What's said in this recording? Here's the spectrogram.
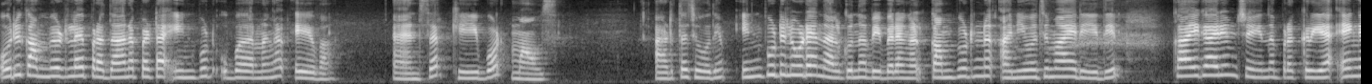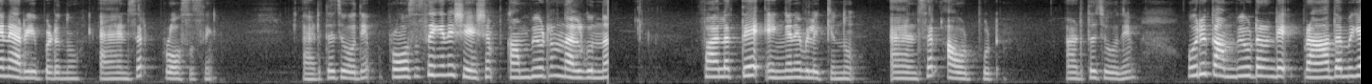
ഒരു കമ്പ്യൂട്ടറിലെ പ്രധാനപ്പെട്ട ഇൻപുട്ട് ഉപകരണങ്ങൾ ഏവ? ആൻസർ കീബോർഡ് മൗസ് അടുത്ത ചോദ്യം. ഇൻപുട്ടിലൂടെ നൽകുന്ന വിവരങ്ങൾ കമ്പ്യൂട്ടറിന് അനുയോജ്യമായ രീതിയിൽ കൈകാര്യം ചെയ്യുന്ന പ്രക്രിയ എങ്ങനെ അറിയപ്പെടുന്നു? ആൻസർ പ്രോസസ്സിംഗ് അടുത്ത ചോദ്യം. പ്രോസസ്സിങ്ങിന് ശേഷം കമ്പ്യൂട്ടർ നൽകുന്ന ഫലത്തെ എങ്ങനെ വിളിക്കുന്നു? ആൻസർ ഔട്ട്പുട്ട് അടുത്ത ചോദ്യം. ഒരു കമ്പ്യൂട്ടറിന്റെ പ്രാഥമിക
